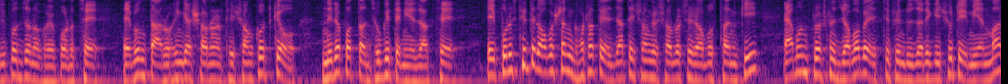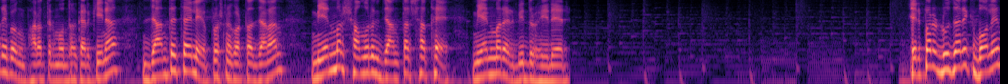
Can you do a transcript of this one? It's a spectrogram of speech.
বিপজ্জনক হয়ে পড়েছে এবং তা রোহিঙ্গা শরণার্থী সংকটকেও নিরাপত্তা ঝুঁকিতে নিয়ে যাচ্ছে। এই পরিস্থিতির অবসান ঘটাতে জাতিসংঘের সর্বশেষ অবস্থান কি? এমন প্রশ্নের জবাবে স্টিফেন ডুজারিক ইস্যুটি মিয়ানমার এবং ভারতের মধ্যকার কিনা? জানতে চাইলে প্রশ্নকর্তা জানান, মিয়ানমার সামরিক জান্তার সাথে মিয়ানমারের বিদ্রোহীদের। এরপর ডুজারিক বলেন,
